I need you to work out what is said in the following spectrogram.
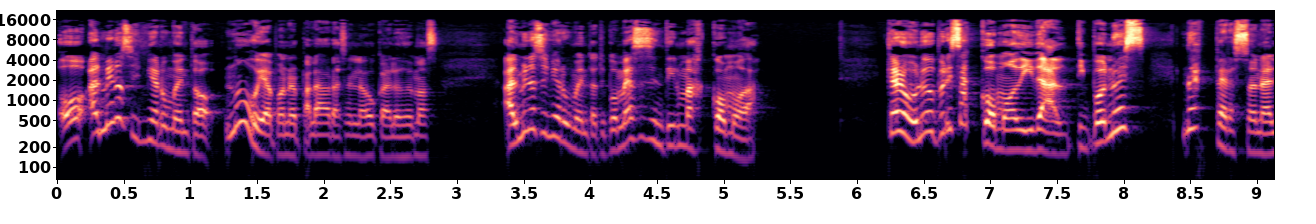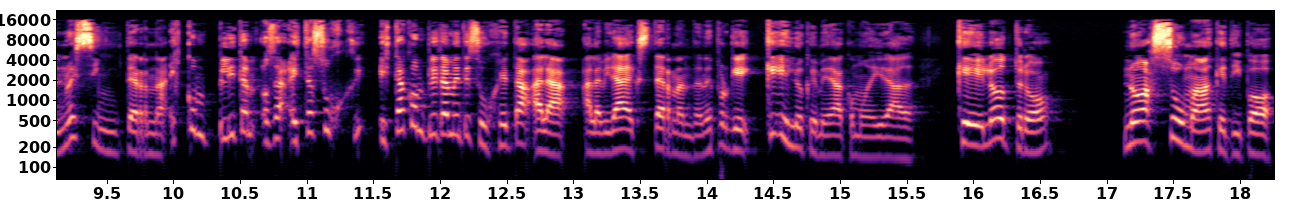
O al menos es mi argumento. No voy a poner palabras en la boca de los demás. Al menos es mi argumento. Tipo, me hace sentir más cómoda. Claro, boludo, pero esa comodidad, tipo, no es, no es personal, no es interna. Es completamente. O sea, está, está completamente sujeta a la, a la mirada externa, ¿entendés? Porque, ¿qué es lo que me da comodidad? Que el otro no asuma que, tipo,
